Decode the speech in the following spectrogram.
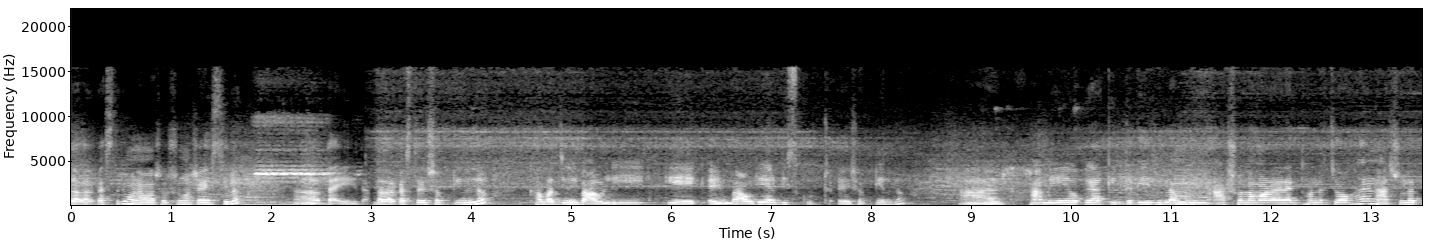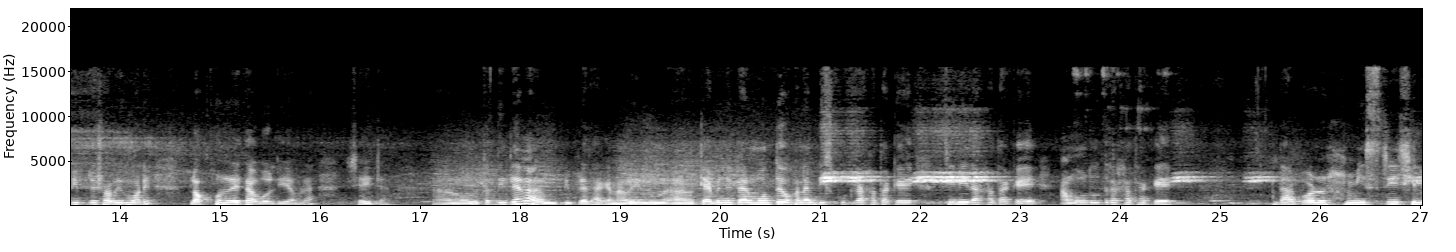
দাদার কাছ থেকে মানে আমার শ্বশুরমশাই এসেছিল। তাই দাদার কাছ থেকে সব কিনলো। খাবার জিনিস, বাউলি, কেক বাউলি আর বিস্কুট এইসব কিনলো। আর আমি ওকে কিনতে দিয়েছিলাম, আরশোলা মারার এক ধরনের চক হয় না? আরশোলা পিঁপড়ে সবই মরে। লক্ষণ রেখা বলি আমরা, সেইটা। ওটা দিলে না পিঁপড়ে থাকে না। ওই ক্যাবিনেটের মধ্যে ওখানে বিস্কুট রাখা থাকে, চিনি রাখা থাকে, আমুল দুধ রাখা থাকে। তারপর মিষ্টি ছিল,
